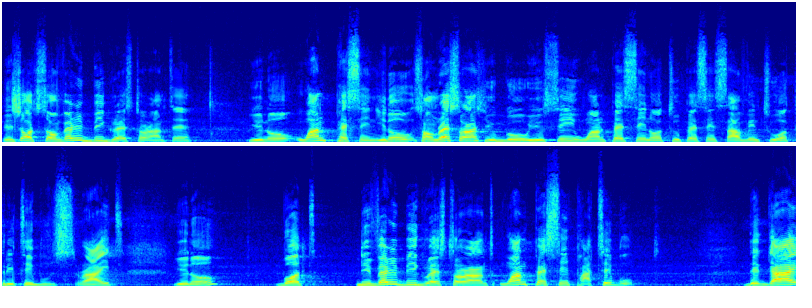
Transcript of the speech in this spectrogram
In short, some very big restaurant, eh, you know, one person, you know, some restaurants you go, you see one person or two persons serving two or three tables, right? You know, but the very big restaurant, one person per table. The guy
